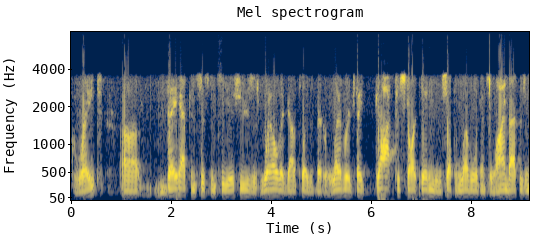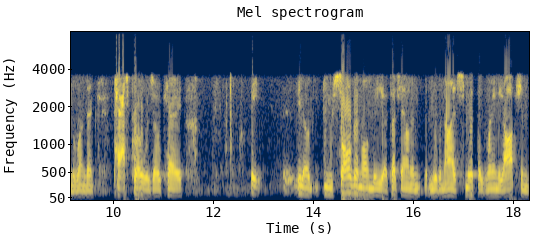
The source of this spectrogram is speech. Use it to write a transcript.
great. Uh, they have consistency issues as well. They've got to play with better leverage. They've got to start getting to the second level against the linebackers in the run game. Pass pro was okay. It, you know, you saw them on the uh, touchdown and with Ainias Smith. They ran the option.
